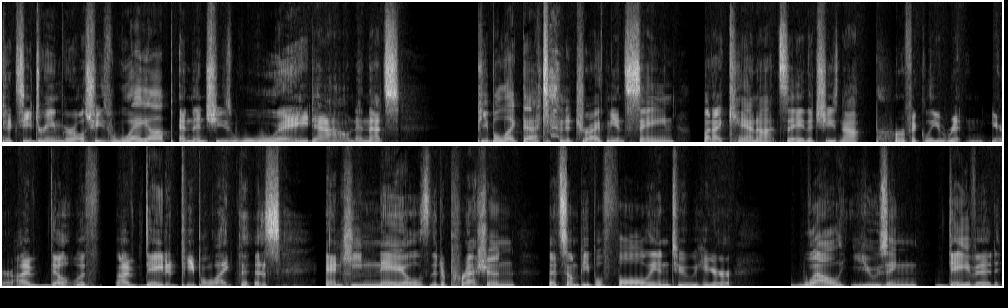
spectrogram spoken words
pixie dream girl. She's way up and then she's way down. And that's people like that tend to drive me insane. But I cannot say that she's not perfectly written here. I've dealt with, I've dated people like this, and he nails the depression that some people fall into here while using David,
